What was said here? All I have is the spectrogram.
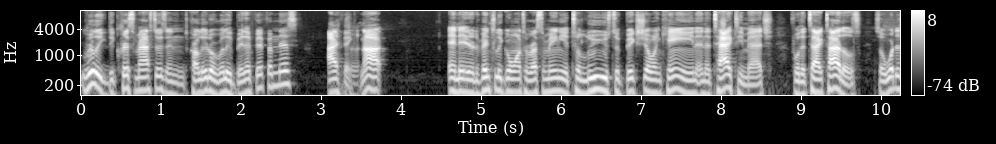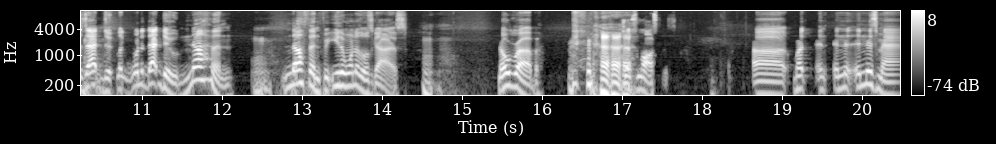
really did Chris Masters and Carlito really benefit from this? I think not. And they would eventually go on to WrestleMania to lose to Big Show and Kane in a tag team match for the tag titles. So what does that mm. do? Like, what did that do? Nothing. Mm. Nothing for either one of those guys. Mm. No rub. Just losses. Uh, but in, in in this match,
